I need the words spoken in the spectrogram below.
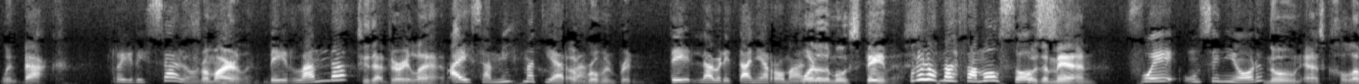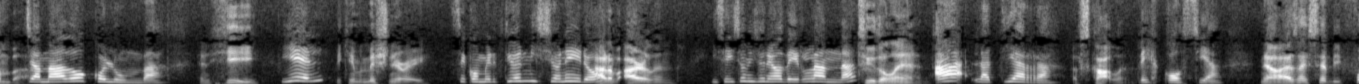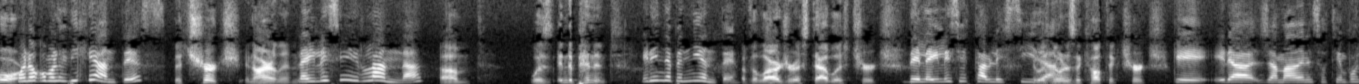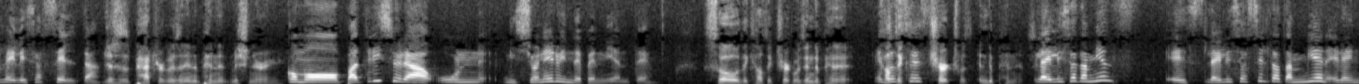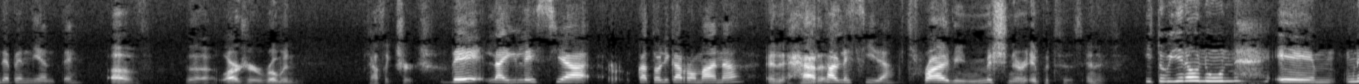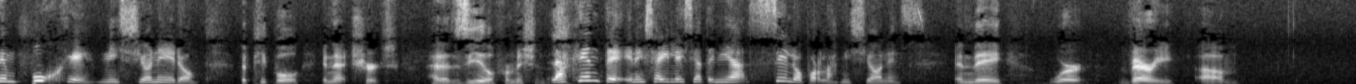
went back regresaron from Ireland de Irlanda to that very land a esa misma tierra of Roman Britain. de la Bretaña romana. One of the most famous Uno de los más famosos was a man fue un señor known as Columba, llamado Columba. and he Y él became a missionary se convirtió en misionero out of Ireland y se hizo misionero de Irlanda to the land a la tierra of Scotland. de Escocia. Now, as I said before, Bueno, como les dije antes, the church in Ireland la iglesia en Irlanda um, was independent era independiente of the larger established church. de la iglesia It was known establecida as the Celtic Church, que era llamada en esos tiempos la iglesia celta. just as Patrick was an independent missionary. Como Patricio era un misionero independiente. So the Celtic Church was independent. Celtic Entonces- Church was independent La iglesia también es la iglesia celta también era independiente of the larger Roman Catholic Church. de la iglesia católica romana And it had a establecida. thriving missionary impetus in it. Y tuvieron un, eh, un empuje misionero. The people in that church had a zeal for missions. La gente en esa iglesia tenía celo por las misiones. and they were very um,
